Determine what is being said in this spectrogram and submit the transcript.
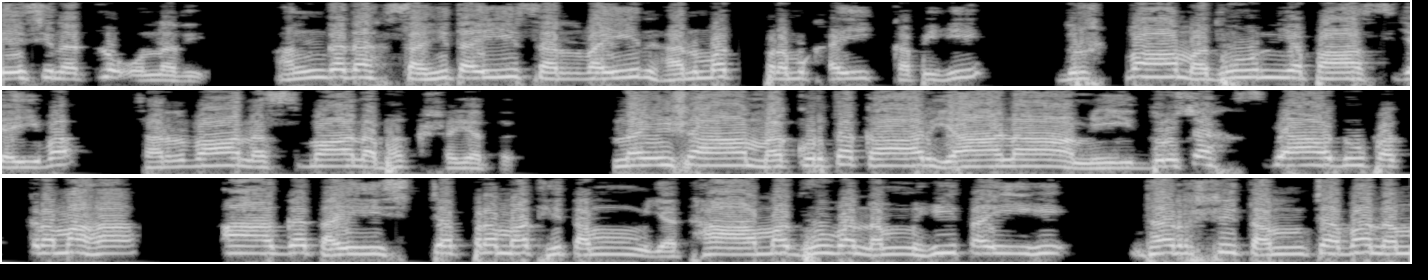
చేసినట్లు ఉన్నది. అంగద సహితై సర్వైర్ హనుమత్ ప్రముఖై కపి దృష్ట్వా మధూన్యపాస్యైవ సర్వానస్మానభక్షయత్. నైషామకృత కార్యాణామీదృశ స్యాదుపక్రమ ఆగతైశ్చ ప్రమథితం యథా మధువనం హితై ధర్షితం చ వనం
